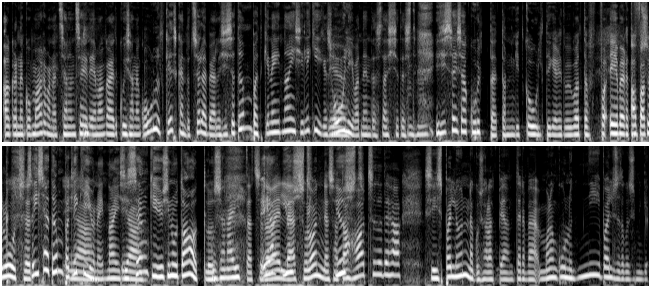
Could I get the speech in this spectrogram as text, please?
aga nagu ma arvan, et seal on see teema ka, et kui sa nagu hullult keskendud selle peale, siis sa tõmbadki neid naisi ligi, kes yeah. hoolivad nendest asjadest mm. Mhm. -hmm. ja siis sa ei saa kurta, et on mingid gold digger'id või what the fuck, ever the fuck. sa, ise tõmbad Jaa. ligi ju neid naisi, Jaa. see ongi ju sinu kui taotlus. sa näitad seda Jah, välja, et sul on ja sa just. tahad seda teha, siis palju õnne, kui sa oled pidanud terve, ma olen kuulnud nii palju seda, kuidas mingi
